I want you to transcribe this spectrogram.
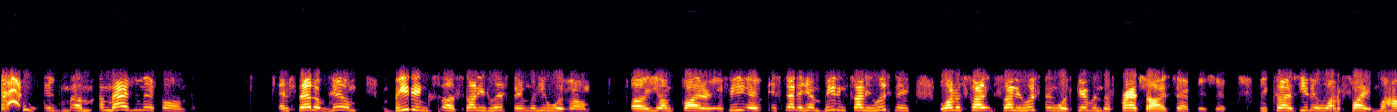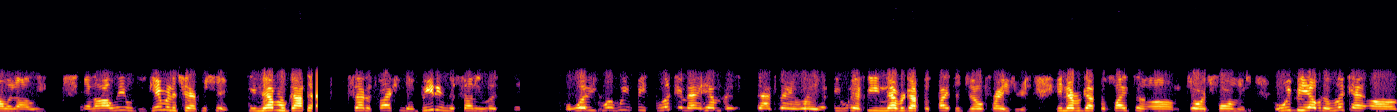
imagine if um, instead of him beating uh, Sonny Liston when he was um, a young fighter, if he if, instead of him beating Sonny Liston, one of Sonny, Sonny Liston was given the franchise championship because he didn't want to fight Muhammad Ali, and Ali was given the championship. He never got that satisfaction of beating the Sonny Liston. He, would we be looking at him that same way if he if he never got to fight the Joe Fraziers, he never got to fight the um George Foreman? Would we be able to look at um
